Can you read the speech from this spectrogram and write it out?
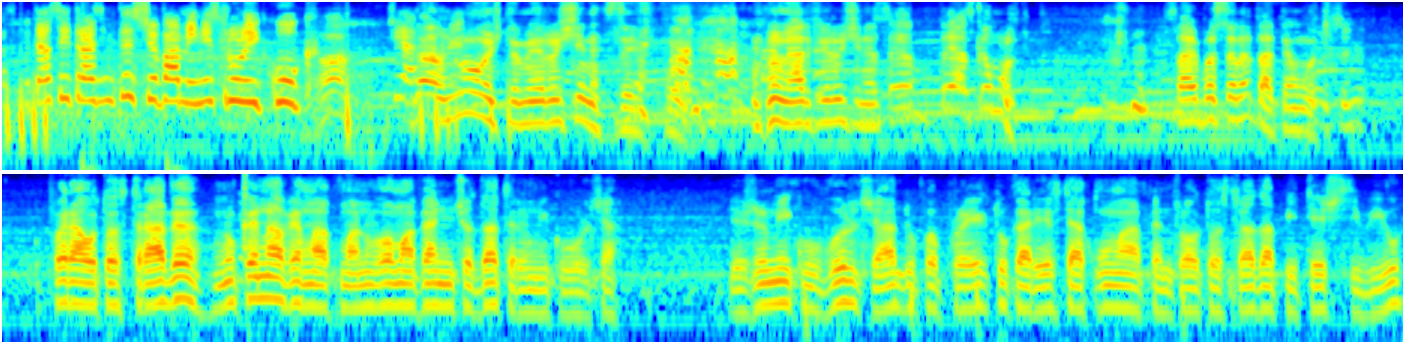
ați putea să-i transmiteți ceva ministrului Cook, Ah, ce i-ați da, spune? nu știu, mi-e rușine să-i spun. Mi-ar fi rușine să trăiască mult. Să aibă sănătate mult. Fără autostradă, nu că nu avem acum, nu vom avea niciodată Râmnicu Vâlcea. Deci Râmnicu Vâlcea, după proiectul care este acum pentru autostrada Pitești-Sibiu,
